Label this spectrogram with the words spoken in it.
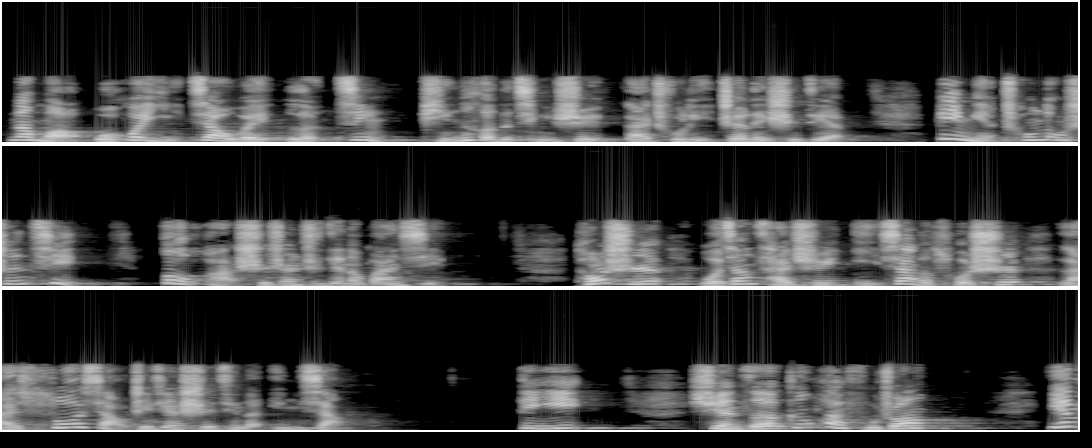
那么我会以较为冷静、平和的情绪来处理这类事件，避免冲动生气。恶化师生之间的关系，同时我将采取以下的措施来缩小这件事情的影响。第一，选择更换服装，因为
